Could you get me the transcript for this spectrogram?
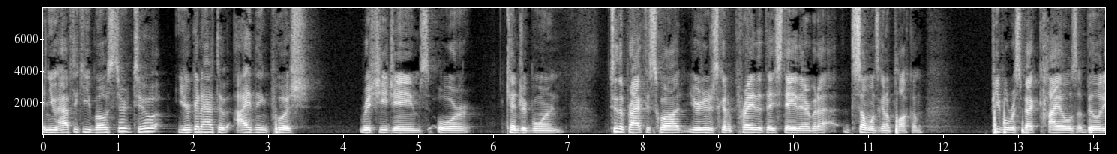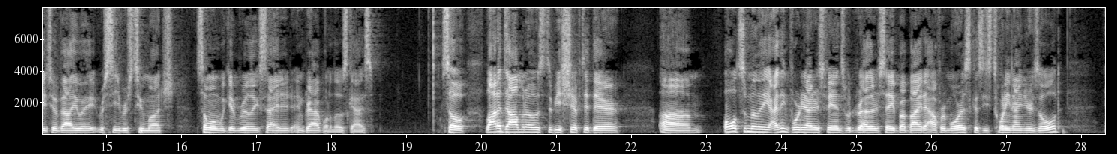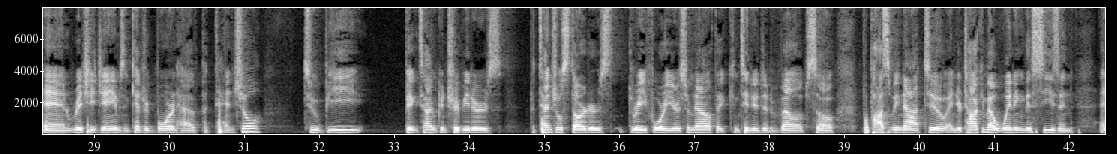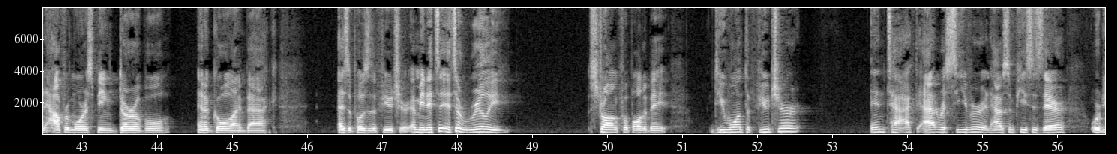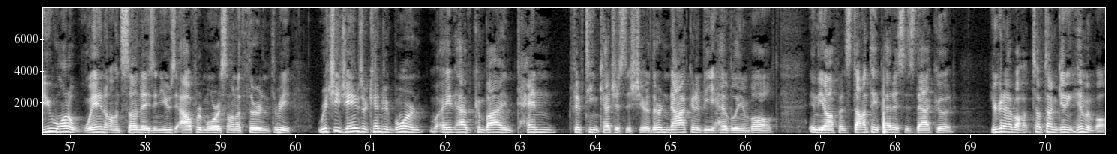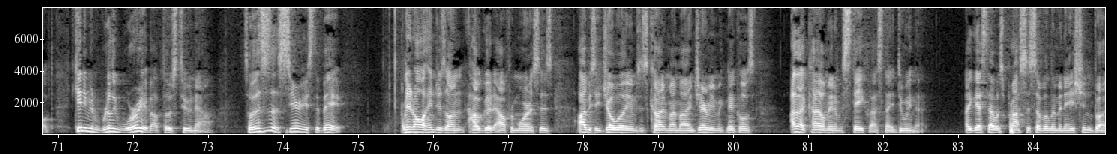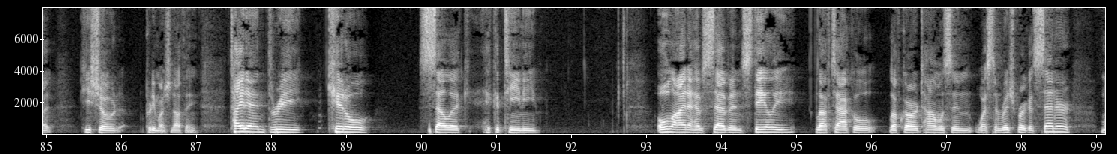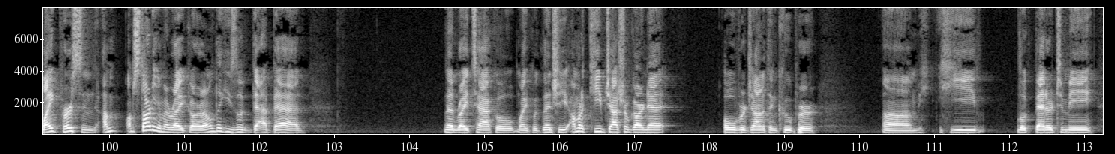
and you have to keep Mostert too, you're going to have to, I think, push Richie James or Kendrick Bourne to the practice squad. You're just going to pray that they stay there, but uh, someone's going to pluck them. people respect Kyle's ability to evaluate receivers too much, someone would get really excited and grab one of those guys. So a lot of dominoes to be shifted there. Um, ultimately, I think 49ers fans would rather say bye bye to Alfred Morris because he's 29 years old, and Richie James and Kendrick Bourne have potential to be big time contributors, potential starters three, four years from now if they continue to develop. So, but possibly not too. And you're talking about winning this season and Alfred Morris being durable and a goal line back as opposed to the future. I mean, it's it's a really strong football debate. Do you want the future intact at receiver and have some pieces there? Or do you want to win on Sundays and use Alfred Morris on a third and three? Richie James or Kendrick Bourne might have combined 10, 15 catches this year. They're not going to be heavily involved in the offense. Dante Pettis is that good. You're going to have a tough time getting him involved. You can't even really worry about those two now. So this is a serious debate. And it all hinges on how good Alfred Morris is. Obviously, Joe Williams is cut in my mind. Jeremy McNichols, I thought Kyle made a mistake last night doing that. I guess that was process of elimination, but he showed pretty much nothing. Tight end three, Kittle, Celek, Hikutini. O line, I have seven. Staley, left tackle, left guard, Tomlinson, Weston Richburg at center. Mike Person, I'm I'm starting him at right guard. I don't think he's looked that bad. Then right tackle, Mike McGlinchey. I'm gonna keep Joshua Garnett over Jonathan Cooper. Um, he looked better to me,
